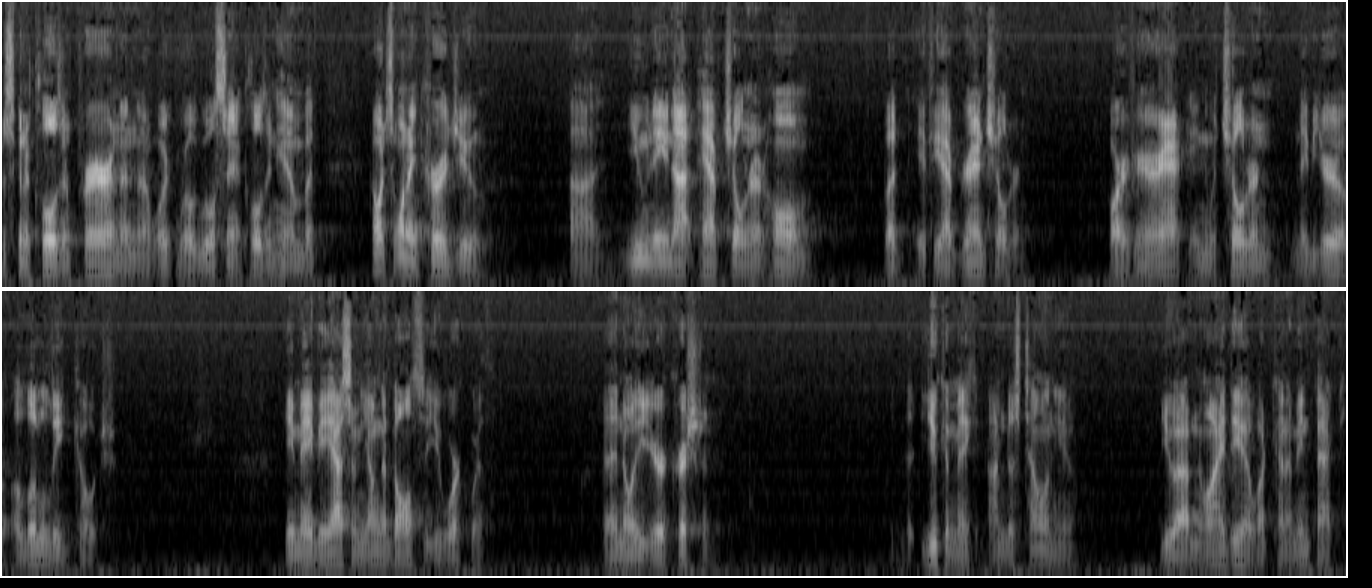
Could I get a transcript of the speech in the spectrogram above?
I'm just going to close in prayer and then uh, we'll, we'll, sing a closing hymn. But I just want to encourage you. Uh, you may not have children at home, but if you have grandchildren, or if you're interacting with children, maybe you're a, a little league coach. You maybe have some young adults that you work with, and they know that you're a Christian. You can make, I'm just telling you, you have no idea what kind of impact you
